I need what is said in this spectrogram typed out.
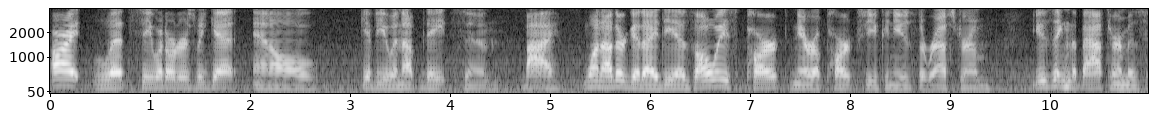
All right, let's see what orders we get, and I'll give you an update soon. Bye. One other good idea is always park near a park so you can use the restroom. Using the bathroom is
